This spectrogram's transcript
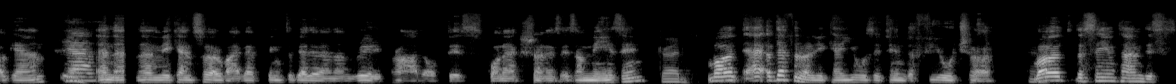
again yeah and then, then we can survive everything together and i'm really proud of this connection it's, it's amazing good but i definitely can use it in the future but at the same time, this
